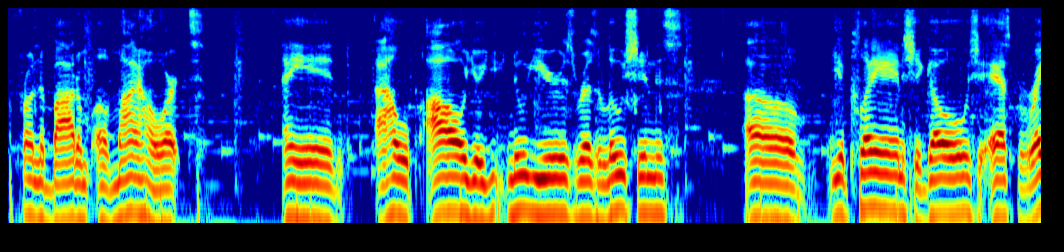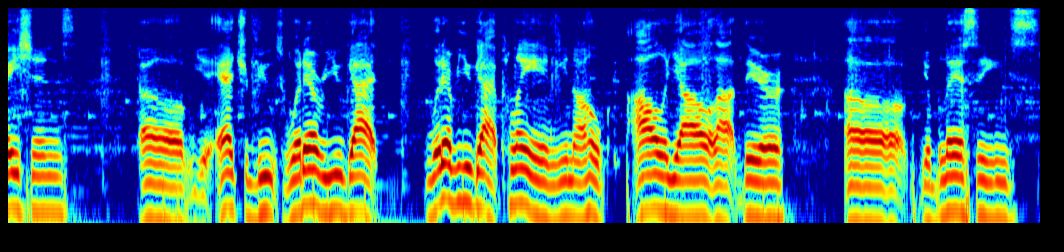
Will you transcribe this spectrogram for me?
from the bottom of my heart, and I hope all your New Year's resolutions, uh, your plans, your goals, your aspirations, um, your attributes, whatever you got whatever you got planned, you know, I hope all of y'all out there, uh, your blessings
